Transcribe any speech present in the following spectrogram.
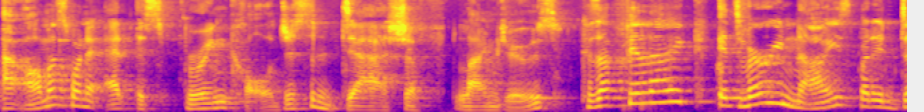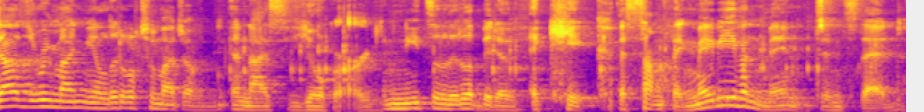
I almost want to add a sprinkle, just a dash of lime juice. Because I feel like it's very nice, but it does remind me a little too much of a nice yogurt. It needs a little bit of a kick, a something. Maybe even mint instead.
